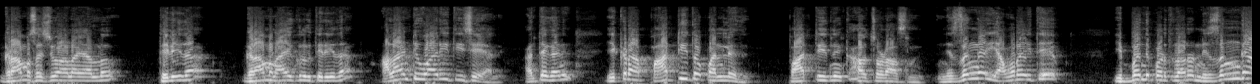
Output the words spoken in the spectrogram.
గ్రామ సచివాలయాల్లో తెలియదా గ్రామ నాయకులకు తెలియదా అలాంటి వారి తీసేయాలి. అంతేగాని ఇక్కడ పార్టీతో పని లేదు. పార్టీని కాదు చూడాల్సింది. నిజంగా ఎవరైతే ఇబ్బంది పడుతున్నారో నిజంగా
